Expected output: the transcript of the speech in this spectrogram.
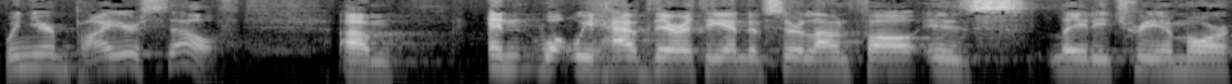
when you're by yourself. Um, and what we have there at the end of Sir Launfal is Lady Triamor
